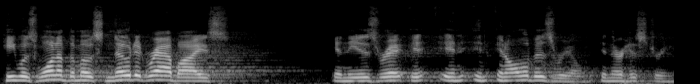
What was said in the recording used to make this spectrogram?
He was one of the most noted rabbis in, the in, in, in all of Israel in their history.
